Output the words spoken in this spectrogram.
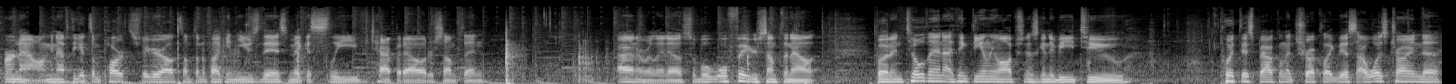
For now, I'm gonna have to get some parts, figure out something if I can use this, make a sleeve, tap it out or something. I don't really know, so we'll, we'll figure something out. But until then, I think the only option is gonna be to put this back on the truck like this. I was trying to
